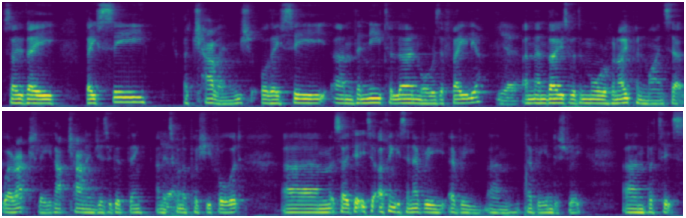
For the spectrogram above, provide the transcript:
so they they see a challenge or they see um, the need to learn more as a failure, Yeah, and then those with more of an open mindset where actually that challenge is a good thing and it's going to push you forward. Um, so it- it's, I think it's in every every um, every industry, um, but it's.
